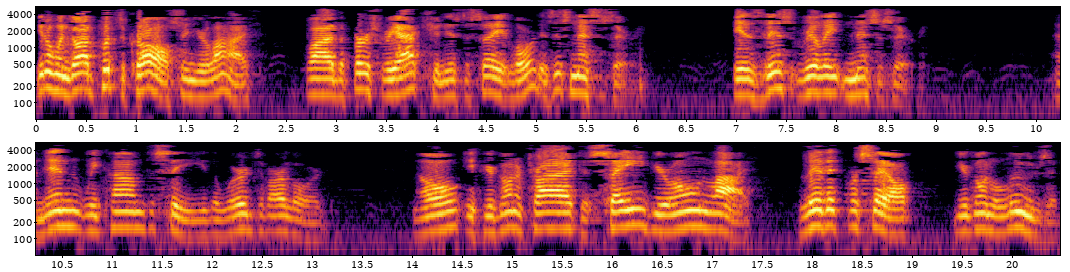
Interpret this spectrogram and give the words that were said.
You know, when God puts a cross in your life, why, the first reaction is to say, Lord, is this necessary? Is this really necessary? And then we come to see the words of our Lord. No, if you're going to try to save your own life, live it for self, you're going to lose it.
